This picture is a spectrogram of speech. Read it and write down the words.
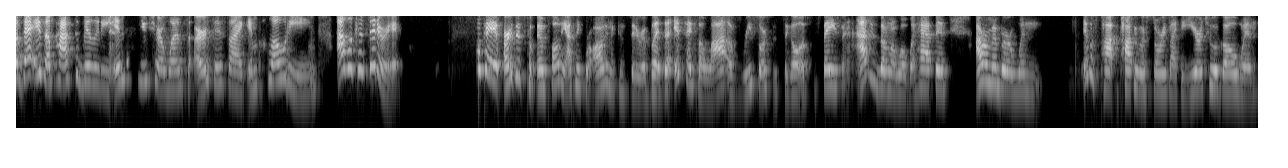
if that is a possibility in the future, once Earth is like imploding, I would consider it. Okay, if Earth is imploding, I think we're all going to consider it, but the, it takes a lot of resources to go up to space, and I just don't know what would happen. I remember when it was pop- popular stories like a year or two ago when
